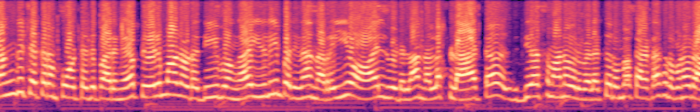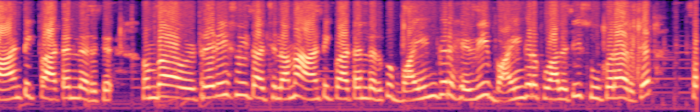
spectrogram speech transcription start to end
சங்கு சக்கரம் போட்டது பாருங்க. பெருமாளோட தீபங்க. இதுலயும் பாத்தீங்கன்னா நிறைய ஆயில் விடலாம் நல்லா பிளாட்டா வித்தியாசமான ஒரு விளக்கு. ரொம்ப கரெக்டா சொல்ல போனா ஒரு ஆன்டிக் பேட்டர்ன்ல இருக்கு. ரொம்ப ஒரு ட்ரெடிஷனல் டச் இல்லாம ஆன்டிக் பேட்டர்ன்ல இருக்கு. பயங்கர ஹெவி பயங்கர குவாலிட்டி சூப்பரா இருக்கு. சோ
